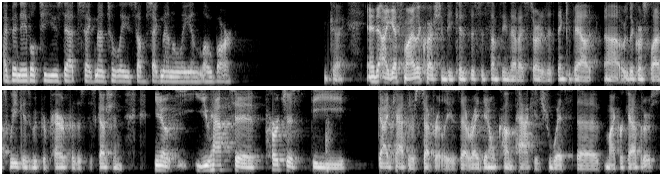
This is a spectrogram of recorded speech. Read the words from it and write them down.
I've been able to use that segmentally, subsegmentally in lobar. Okay. And I guess my other question, because this is something that I started to think about uh, over the course of last week as we prepared for this discussion, you know, you have to purchase the guide catheters separately. Is that right? They don't come packaged with the microcatheters?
